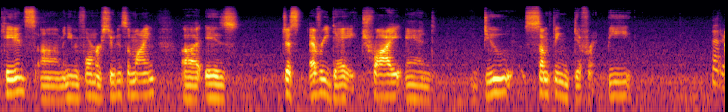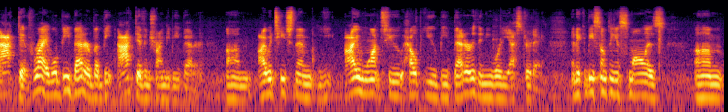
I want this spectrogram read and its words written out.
Cadence um, and even former students of mine uh, is just every day try and do something different. Be Better. active right well be better but be active in trying to be better um, i would teach them I want to help you be better than you were yesterday and it could be something as small as um,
